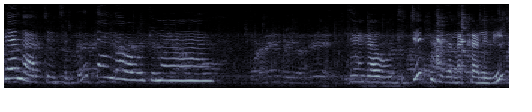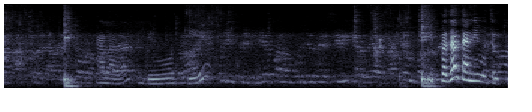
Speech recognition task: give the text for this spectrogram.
தேங்காய் அரைச்சி வச்சுருக்குது. தேங்காவை ஊற்றணும் தேங்காவை ஊற்றிட்டு அதெல்லாம் கழுவி அளவாக இப்படி ஊற்றி இப்போ தான் தண்ணி ஊற்றணும்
